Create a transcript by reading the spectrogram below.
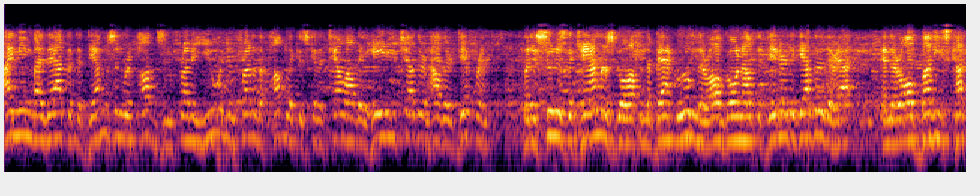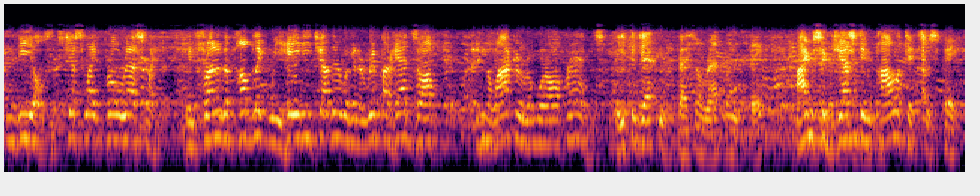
I mean by that that the Dems and Repubs in front of you and in front of the public is going to tell how they hate each other and how they're different. But as soon as the cameras go off in the back room, they're all going out to dinner together. They're at, and they're all buddies cutting deals. It's just like pro wrestling. In front of the public, we hate each other. We're going to rip our heads off but in the locker room, we're all friends. Are you suggesting professional wrestling is fake? I'm suggesting politics is fake.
